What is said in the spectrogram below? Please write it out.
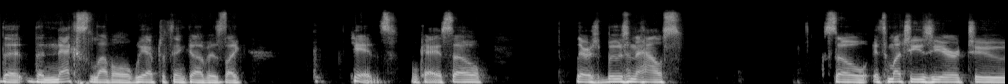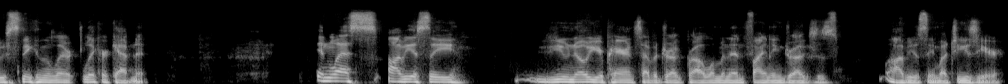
the the next level we have to think of is like kids. Okay, so there's booze in the house, so it's much easier to sneak in the liquor cabinet, unless obviously you know your parents have a drug problem, and then finding drugs is obviously much easier.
